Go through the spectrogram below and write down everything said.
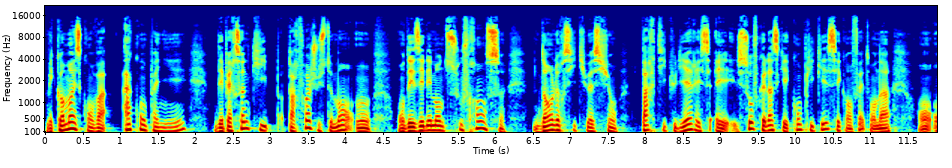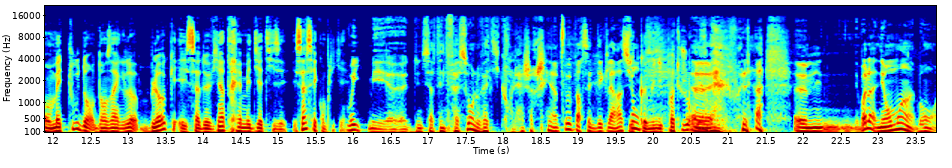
mais comment est-ce qu'on va accompagner des personnes qui parfois justement ont, ont des éléments de souffrance dans leur situation particulière et, et sauf que là ce qui est compliqué c'est qu'en fait on a on, on met tout dans, dans, un bloc et ça devient très médiatisé. Et ça c'est compliqué. Oui mais euh, d'une certaine façon le Vatican l'a cherché un peu par cette déclaration. Il communique pas toujours bien. Euh, voilà. Euh, voilà. Néanmoins bon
